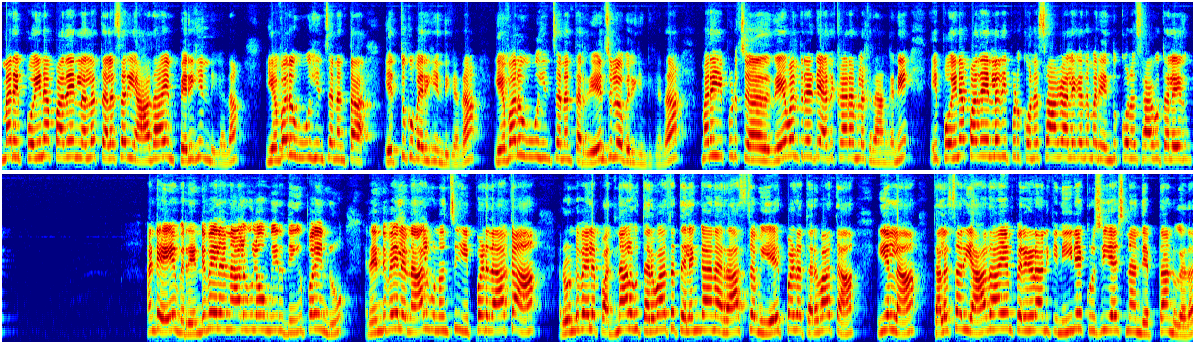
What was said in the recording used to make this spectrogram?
మరి పోయిన పదేళ్ళలో తలసరి ఆదాయం పెరిగింది కదా. ఎవరు ఊహించనంత ఎత్తుకు పెరిగింది కదా. ఎవరు ఊహించనంత రేంజ్లో పెరిగింది కదా. మరి ఇప్పుడు చ- రేవంత్ రెడ్డి అధికారంలోకి రాగానే ఈ పోయిన పదేళ్ళది ఇప్పుడు కొనసాగాలి కదా మరి ఎందుకు కొనసాగుతలేదు? అంటే రెండు వేల నాలుగులో మీరు దిగిపోయినరు. రెండు వేల నాలుగు నుంచి ఇప్పటిదాకా రెండు వేల పద్నాలుగు తర్వాత తెలంగాణ రాష్ట్రం ఏర్పడిన తర్వాత ఇలా తలసరి ఆదాయం పెరగడానికి నేనే కృషి చేసిన అని చెప్తాను కదా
